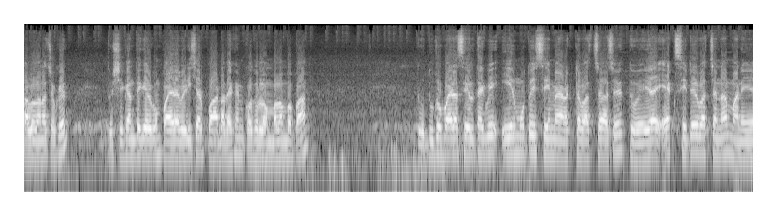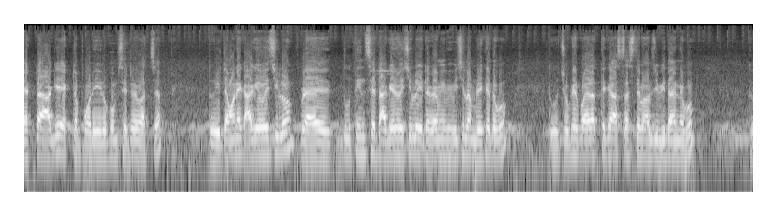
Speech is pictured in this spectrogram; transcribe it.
কালো দানা চোখের। তো সেখান থেকে এরকম পায়রা বেরিয়েছে, আর পাটা দেখেন কত লম্বা লম্বা পা। তো দুটো পায়রা সেল থাকবে, এর মতোই সেম আর একটা বাচ্চা আছে। তো এরা এক সেটের বাচ্চা না মানে একটা আগে, একটা পরে, এরকম সেটের বাচ্চা। তো এটা অনেক আগে হয়েছিল, প্রায় দু তিন সেট আগে হয়েছিল, এটাকে আমি ভেবেছিলাম রেখে দেবো। তো চোখের পায়রার থেকে আস্তে আস্তে ভাবছি বিদায় নেব। তো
